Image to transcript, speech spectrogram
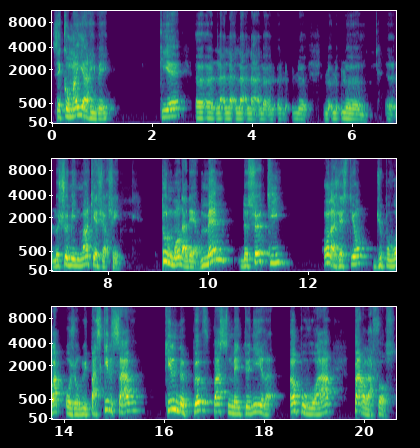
C'est comment y arriver qui est le, cheminement qui est cherché tout le monde adhère, même de ceux qui ont la gestion du pouvoir aujourd'hui, parce qu'ils savent qu'ils ne peuvent pas se maintenir un pouvoir par la force.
